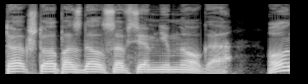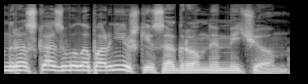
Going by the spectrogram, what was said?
так что опоздал совсем немного. Он рассказывал о парнишке с огромным мечом,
